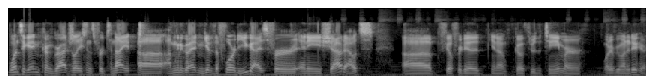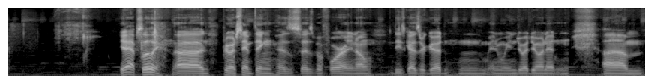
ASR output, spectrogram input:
once again congratulations for tonight. Uh, i'm going to go ahead and give the floor to you guys for any shout outs. Uh, feel free to you know go through the team or whatever you want to do here Yeah, absolutely. Uh, pretty much same thing as, as before. You know, these guys are good, and, and we enjoy doing it. And um,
